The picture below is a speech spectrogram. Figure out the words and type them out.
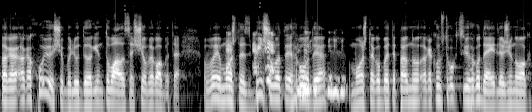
перерахую, щоб люди орієнтувалися, що ви робите. Ви можете збільшувати груди, можете робити певну реконструкцію грудей для жінок,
